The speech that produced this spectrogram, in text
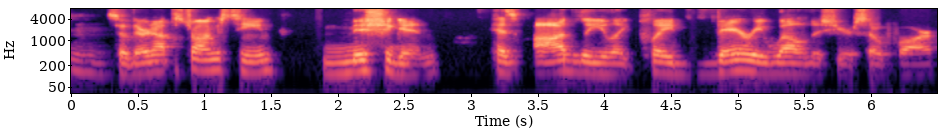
Mhm. So they're not the strongest team. Michigan has oddly like played very well this year so far.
